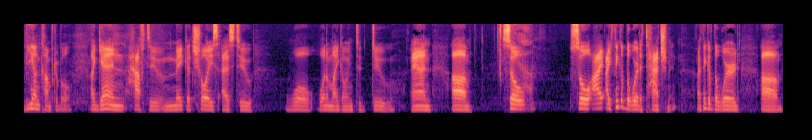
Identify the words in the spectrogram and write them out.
be uncomfortable again have to make a choice as to well what am i going to do? And um, so Yeah. so I, I think of the word attachment. I think of the word um,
